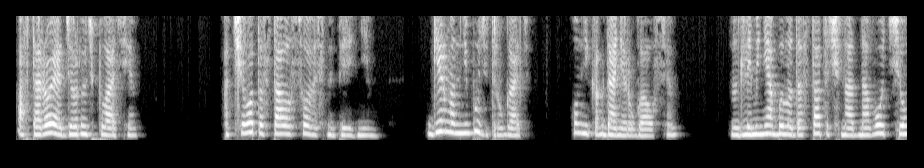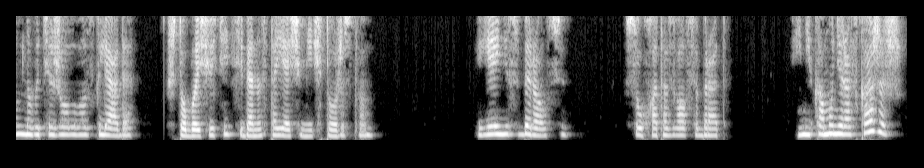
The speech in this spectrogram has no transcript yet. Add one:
а второй отдернуть платье. Отчего-то стало совестно перед ним. Герман не будет ругать. Он никогда не ругался. Но для меня было достаточно одного темного тяжелого взгляда, чтобы ощутить себя настоящим ничтожеством. Я и не собирался. Сухо отозвался брат. И никому не расскажешь?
